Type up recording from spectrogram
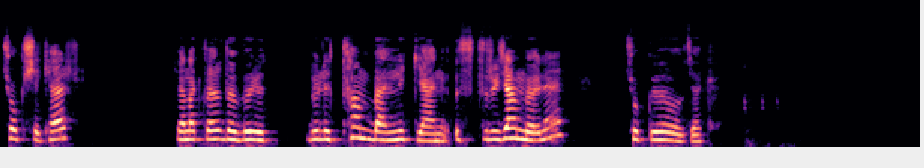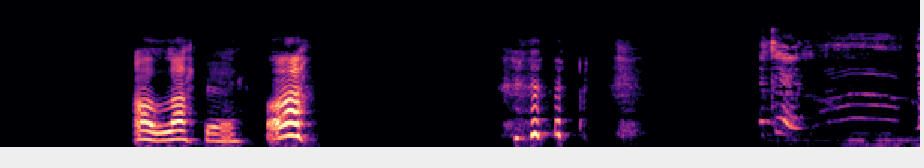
çok şeker. Yanakları da böyle böyle tam benlik yani ıstıracağım böyle. Çok güzel olacak. Allah be. Ah! Ne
